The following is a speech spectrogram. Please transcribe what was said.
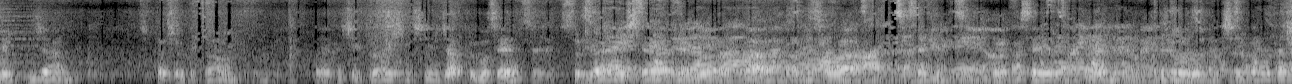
레비기 2장 18절부터 네, 같이 읽도록 하겠습니다. 시작. 그곳에 수리아의 아비세와 아셀이 아셀의 하늘 그리고 같이 걸어다가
